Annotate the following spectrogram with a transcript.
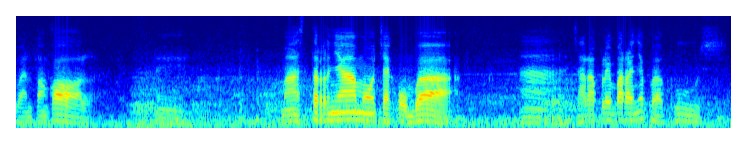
Iwan Tongkol. Nih. Masternya mau cek ombak. Nah, cara pelemparannya bagus.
